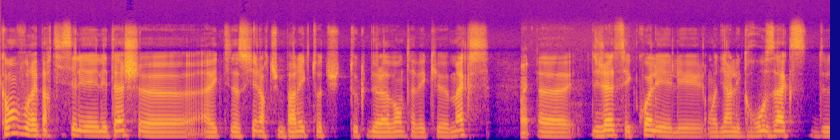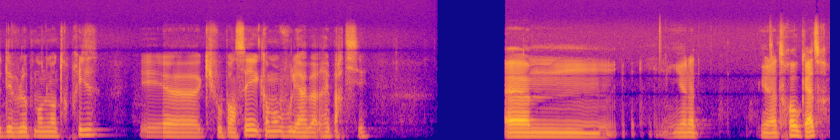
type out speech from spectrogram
comment vous répartissez les, tâches euh, avec tes associés? Alors, tu me parlais que toi, tu t'occupes de la vente avec euh, Max. déjà, c'est quoi les, on va dire, les gros axes de développement de l'entreprise et qu'il faut penser et comment vous les répartissez? Il, y en a, il y en a trois ou quatre.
